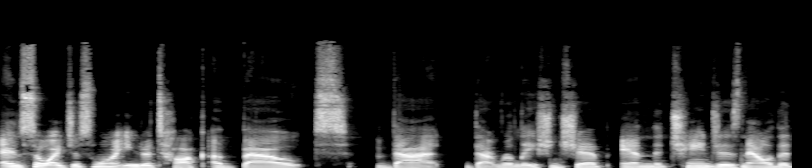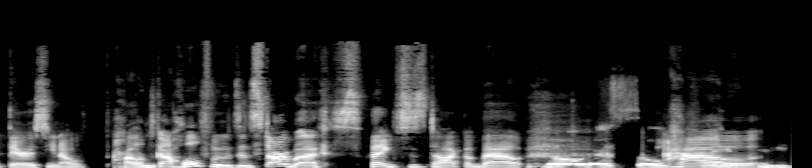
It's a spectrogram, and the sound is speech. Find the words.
And so I just want you to talk about that that relationship and the changes now that there's, you know, Harlem's got Whole Foods and Starbucks. like just talk about No, that's so how crazy.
